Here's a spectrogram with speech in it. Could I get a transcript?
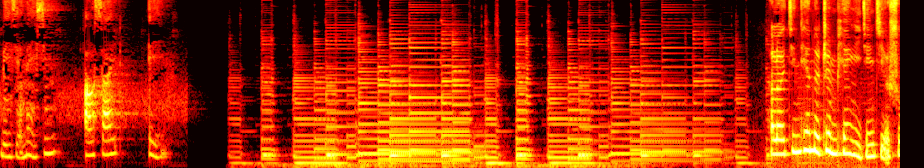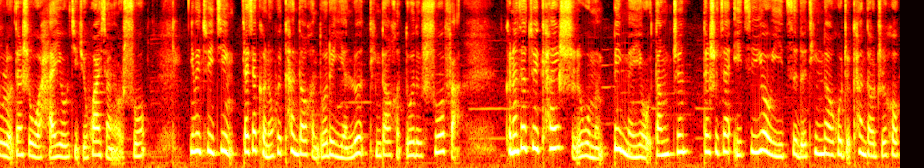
理解内心。Outside in。好了，今天的正片已经结束了，但是我还有几句话想要说。因为最近大家可能会看到很多的言论，听到很多的说法，可能在最开始我们并没有当真，但是在一次又一次的听到或者看到之后，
